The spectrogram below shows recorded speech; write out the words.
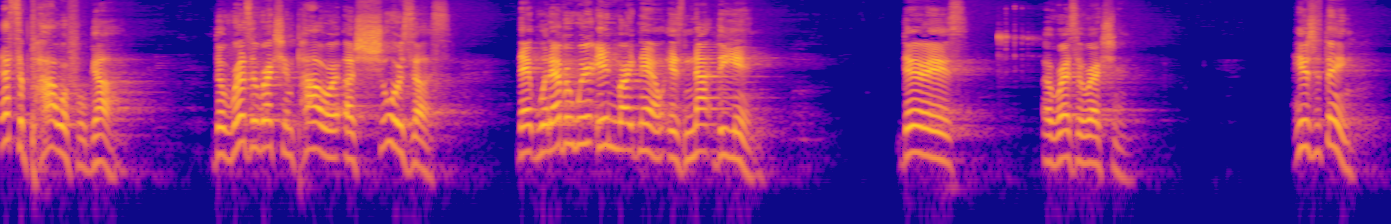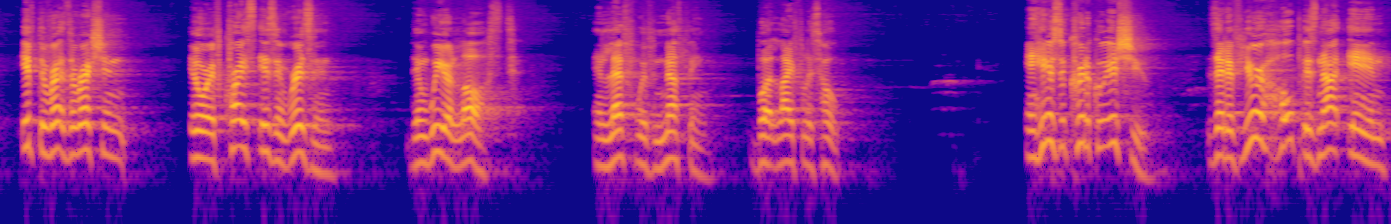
That's a powerful God. The resurrection power assures us that whatever we're in right now is not the end. There is a resurrection. Here's the thing if the resurrection, or if Christ isn't risen, then we are lost and left with nothing but lifeless hope. And here's the critical issue that if your hope is not in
